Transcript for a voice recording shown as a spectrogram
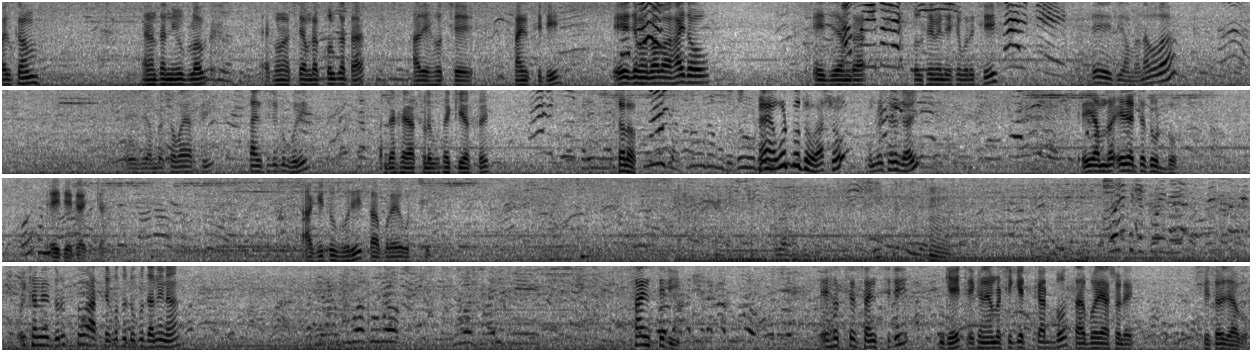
Welcome another new blog এখন আছি আমরা কলকাতা আর এ হচ্ছে সায়েন্স সিটি এই যে আমার বাবা হাই দাও এই যে আমরা ফুল ফ্যামিলি এসে পড়েছি এই যে আমরা না বাবা? এই যে আমরা সবাই আছি সায়েন্স সিটি একটু ঘুরি। দেখা আসলে কোথায় কি আছে। চলো। হ্যাঁ উঠবো তো আসো আমরা এখানে যাই। এই আমরা এই রাইডটাতে উঠবো। এই যে রাইডটা আগে একটু ঘুরি তারপরে উঠছি হুম ওইখানে দূরত্ব আছে, কতটুকু জানি না। সায়েন্স সিটি এই হচ্ছে সায়েন্স সিটি গেট এখানে আমরা টিকিট কাটবো, তারপরে আসলে ভিতরে যাব।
